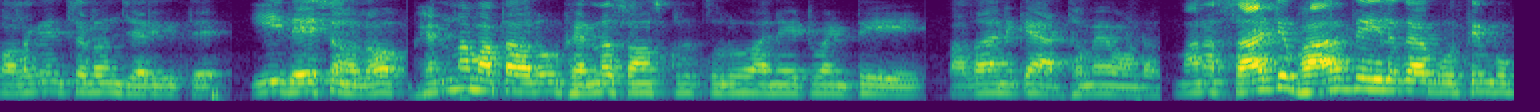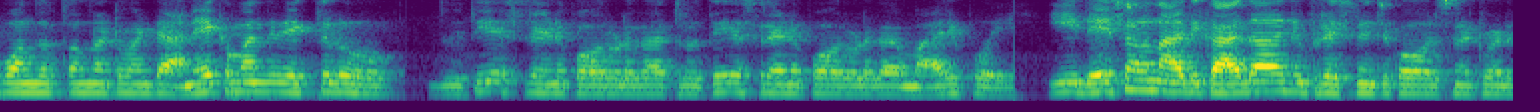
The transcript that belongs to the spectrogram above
తొలగించడం జరిగితే ఈ దేశంలో భిన్న మతాలు భిన్న సంస్కృతులు అనేటువంటి పదానికే అర్థమే ఉండదు. మన సాటి భారతీయులుగా గుర్తింపు పొందుతున్నటువంటి అనేక మంది వ్యక్తులు ద్వితీయ శ్రేణి పౌరులుగా తృతీయ శ్రేణి పౌరులుగా మారిపోయి ఈ దేశం నాది కాదా అని ప్రశ్నించుకోవాల్సినటువంటి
